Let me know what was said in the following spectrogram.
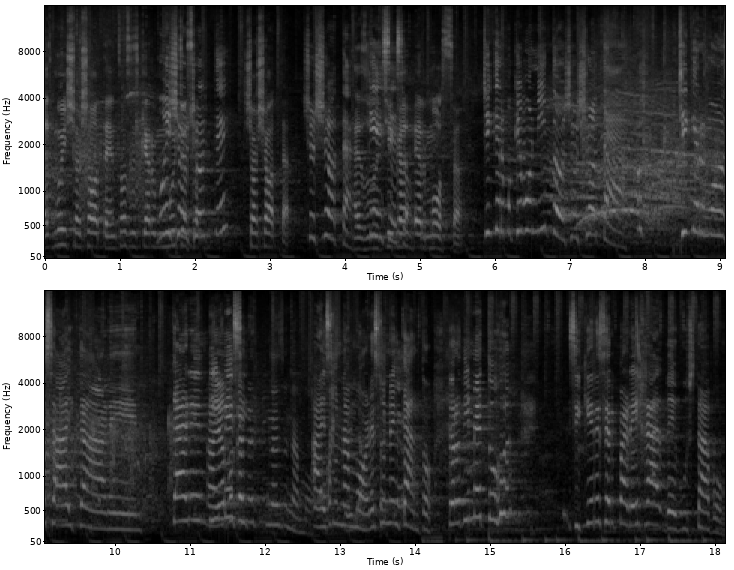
es muy xoxota, entonces quiero ¿Muy mucho... xoxote? Xoxota. Xoxota. Es ¿Qué una es chica eso? hermosa. Chica hermosa, qué bonito, Xoxota. Chica hermosa, ay, Karen. Karen, Ay, ¿a dime si... no, no es un amor? Ah, es un amor, es un encanto. Pero dime tú si quieres ser pareja de Gustavo.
